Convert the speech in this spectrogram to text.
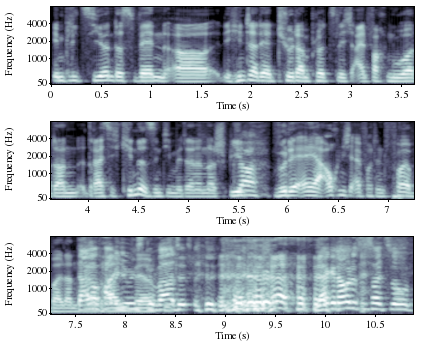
implizieren, dass wenn äh, hinter der Tür dann plötzlich einfach nur dann 30 Kinder sind, die miteinander spielen, Klar. würde er ja auch nicht einfach den Feuerball dann Darauf habe halt ich übrigens gewartet. Ja, genau, das ist halt so,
